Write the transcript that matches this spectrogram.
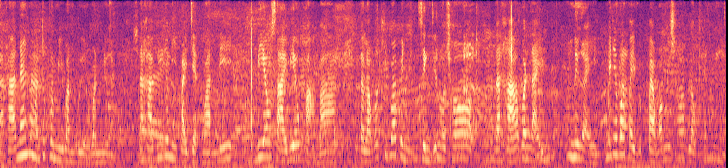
นะคะ แน่นอนทุกคนมีวันเบื่อวันเหนื่อยนะคะ พี่ก็มีไป 7 วันที่เบี้ยวซ้ายเบี้ยวขวาบ้างแต่เราก็คิดว่าเป็นสิ่งที่เราชอบนะคะ วันไหนเหนื่อยไม่ได้ว่าไปแปลว่าไม่ชอบเราแค่เหนื่อย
